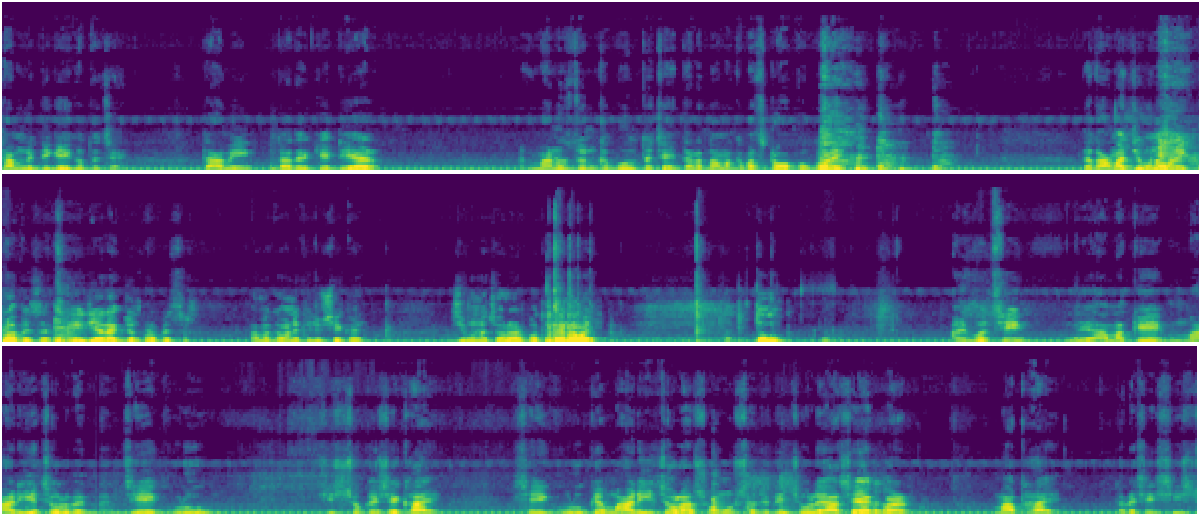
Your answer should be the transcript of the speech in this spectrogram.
সামনের দিকে এগোতে চায়। তা আমি তাদেরকে, ডিয়ার মানুষজনকে বলতে চাই, তারা তো আমাকে আবার স্টকও করে। দেখো, আমার জীবনে অনেক প্রফেসর এই যে আর একজন প্রফেসর আমাকে অনেক কিছু শেখায়, জীবনে চলার পথে, তাই না ভাই? তো আমি বলছি যে, আমাকে মারিয়ে চলবেন না, যে গুরু শিষ্যকে শেখায়, সেই গুরুকে মারিয়ে চলার সমস্যা যদি চলে আসে একবার মাথায়, তাহলে সেই শিষ্য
